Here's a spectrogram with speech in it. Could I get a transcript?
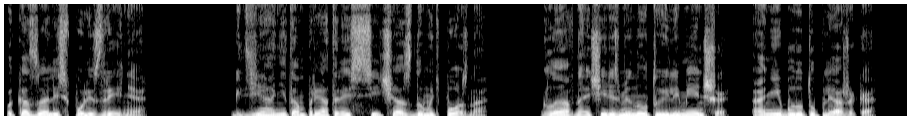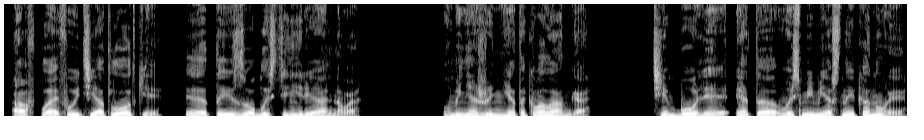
показались в поле зрения. Где они там прятались, сейчас думать поздно. Главное, через минуту или меньше они будут у пляжика, а вплавь уйти от лодки — это из области нереального. У меня же нет акваланга. Тем более это восьмиместные каноэ.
